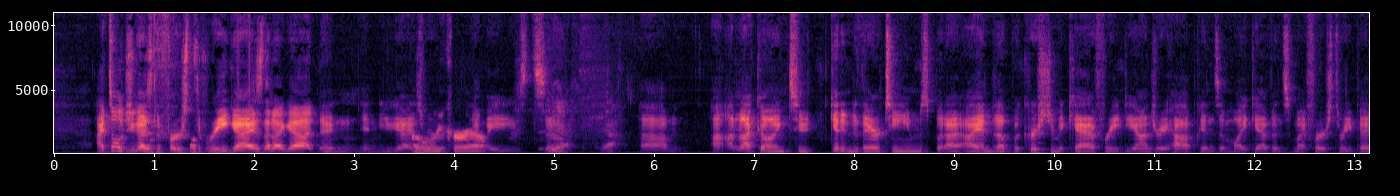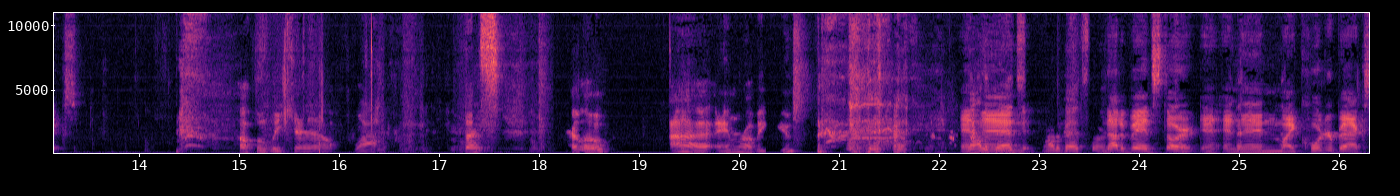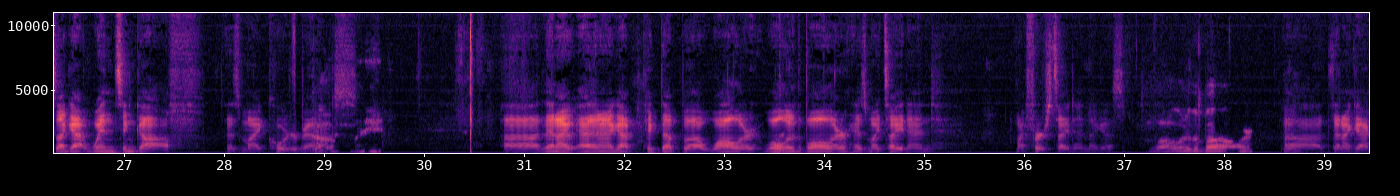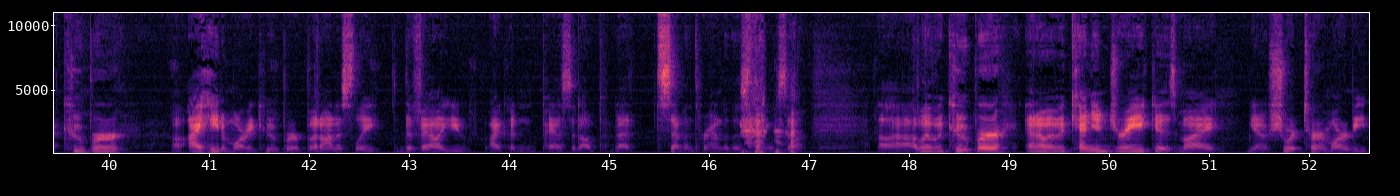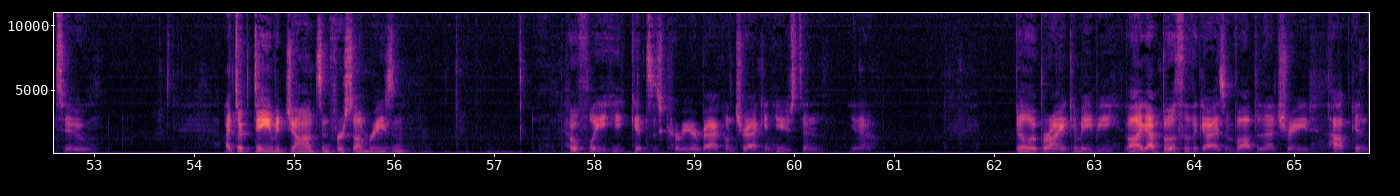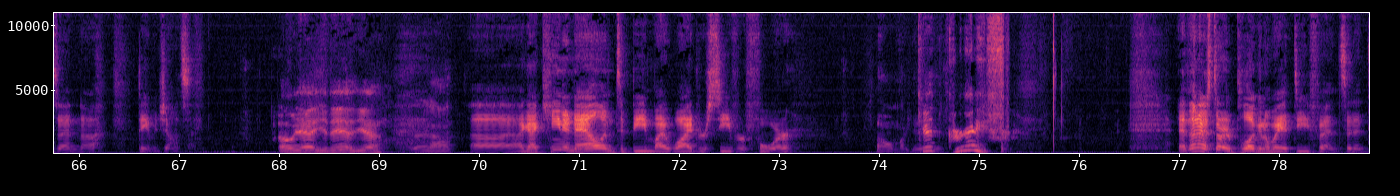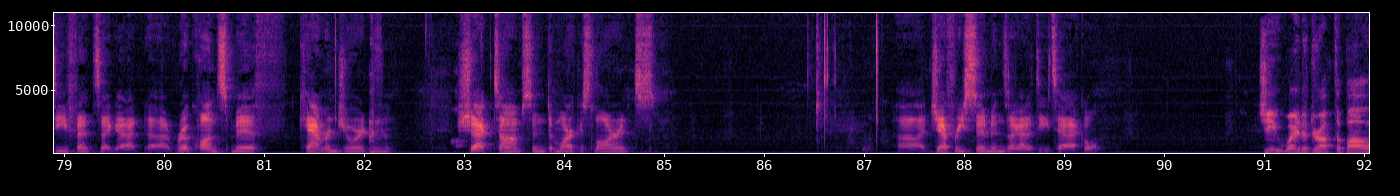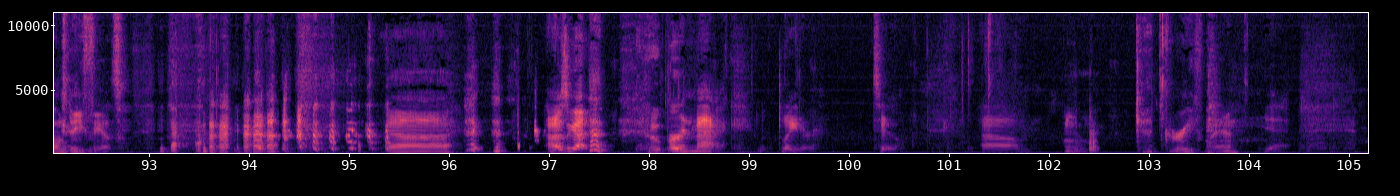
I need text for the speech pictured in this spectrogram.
I told you guys the first three guys that I got, and and you guys Holy were crap. amazed. So Yeah, yeah. um, I, I'm not going to get into their teams, but I, I ended up with Christian McCaffrey, DeAndre Hopkins, and Mike Evans. My first three picks. Holy cow. Wow. That's. Hello. I am robbing you. And not then, a bad, not a bad start. Not a bad start. And, and then my quarterbacks, I got Wentz and Goff as my Oh, quarterbacks. man. Uh, then I and I got picked up uh, Waller, Waller the baller as my tight end, my first tight end, I guess. Waller the baller. Uh, then I got Cooper. Uh, I hate Amari Cooper, but honestly, the value I couldn't pass it up at seventh round of this thing. So uh, I went with Cooper, and I went with Kenyan Drake as my you know short term RB two. I took David Johnson for some reason. Hopefully, he gets his career back on track in Houston. You know, Bill O'Brien can maybe. Well, I got both of the guys involved in that trade, Hopkins and uh, David Johnson. Oh, yeah, you did. Yeah. Right on. Uh, I got Keenan Allen to be my wide receiver four. Oh my goodness. Good grief. And then I started plugging away at defense. And at defense, I got uh, Roquan Smith, Cameron Jordan, Shaq Thompson, Demarcus Lawrence, uh, Jeffery Simmons. I got a D tackle. Gee, way to drop the ball on defense. Uh, I also got Hooper and Mack later, too. Um, Good grief, man. yeah.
